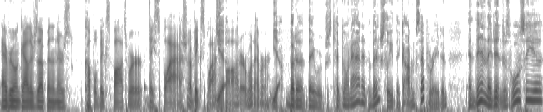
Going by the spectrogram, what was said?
everyone gathers up and then there's couple big spots where they splash, a big splash Yeah. spot or whatever. yeah. But uh, they were just kept going at it. Eventually, they got them separated, and then they didn't just, "We'll see you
